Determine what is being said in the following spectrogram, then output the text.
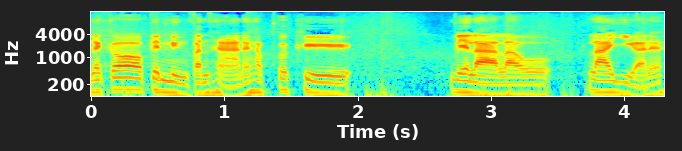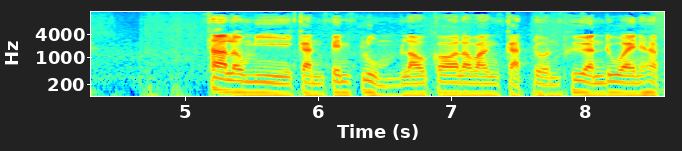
แล้วก็เป็นหนึ่งปัญหานะครับก็คือเวลาเราล่าเหยื่อนะ ถ้าเรามีกันเป็นกลุ่ม เราก็ระวังกัดโดนเพื่อนด้วยนะครับ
